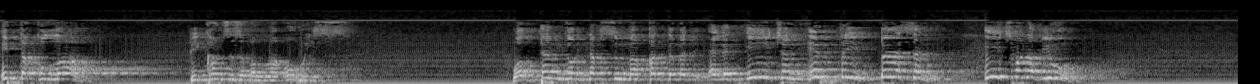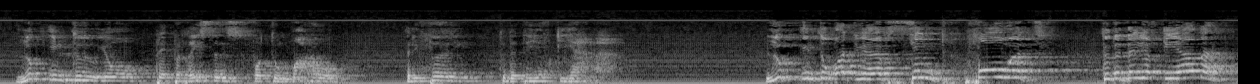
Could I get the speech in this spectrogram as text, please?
Ittaqullah Be conscious of Allah always وَلْتَنْظُرْ نَفْسٌ مَا قَدَّمَتْ And each and every person, each one of you, look into your preparations for tomorrow, referring to the day of Qiyamah. Look into what you have sent forward to the day of Qiyamah.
